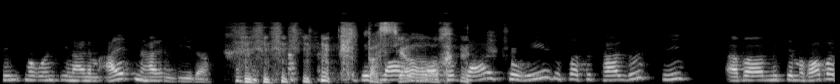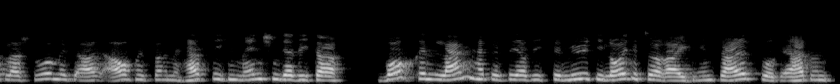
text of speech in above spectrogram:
finden wir uns in einem Altenheim wieder. das war, ja auch. war total skurril, das war total lustig, aber mit dem Robert Lachour, mit, auch mit so einem herzlichen Menschen, der sich da wochenlang hatte er sich bemüht, die Leute zu erreichen in Salzburg. Er hat uns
